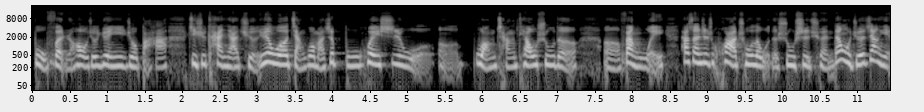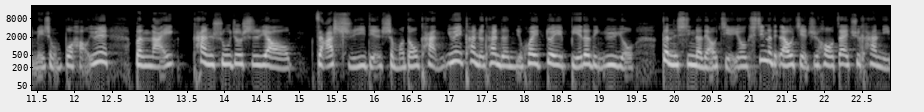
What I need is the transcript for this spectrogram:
部分，然后我就愿意就把它继续看下去了，因为我有讲过嘛，这不会是我呃往常挑书的呃范围，它算是画出了我的舒适圈，但我觉得这样也没什么不好，因为本来看书就是要扎实一点，什么都看，因为看着看着你会对别的领域有。更新的了解，有新的了解之后，再去看你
